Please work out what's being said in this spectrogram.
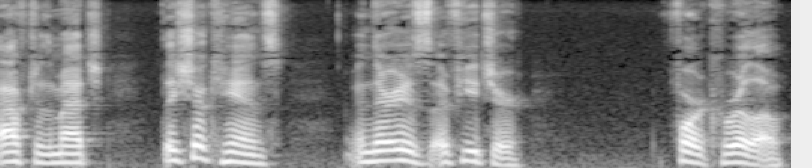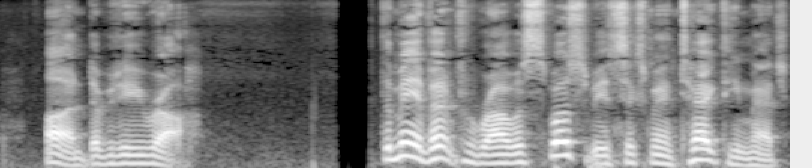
After the match, they shook hands, and there is a future for Carrillo on WWE Raw. The main event for Raw was supposed to be a six man tag team match,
